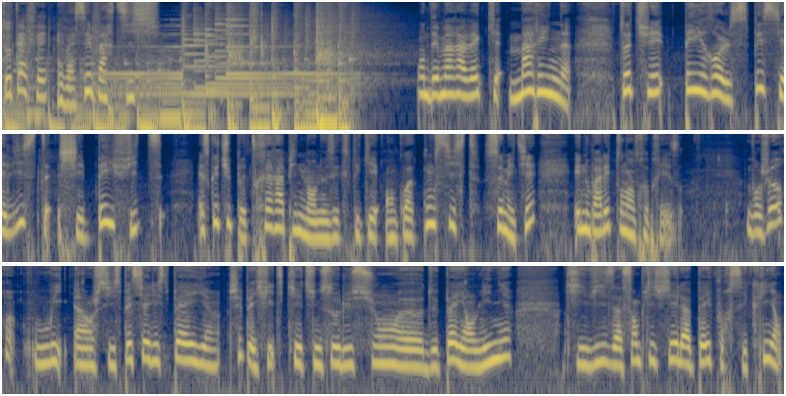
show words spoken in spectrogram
tout à fait. Et eh bien c'est parti. On démarre avec Marine. Toi, tu es payroll spécialiste chez Payfit. Est-ce que tu peux très rapidement nous expliquer en quoi consiste ce métier et nous parler de ton entreprise? Bonjour, oui, alors je suis spécialiste paye chez Payfit, qui est une solution euh, de paye en ligne qui vise à simplifier la paye pour ses clients.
